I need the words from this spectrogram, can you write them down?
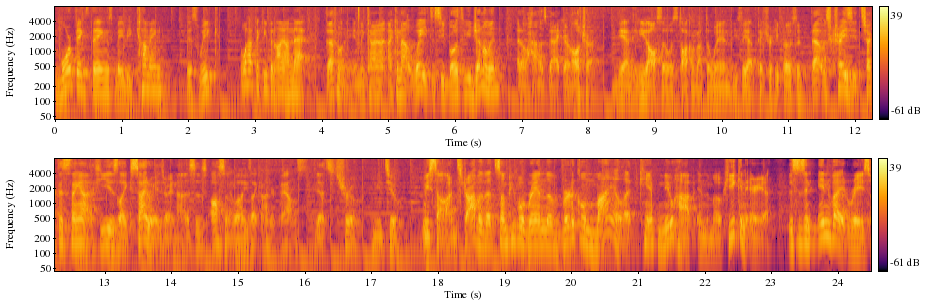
more big things may be coming this week, but we'll have to keep an eye on that. Definitely, and kinda, I cannot wait to see both of you gentlemen at Ohio's Backyard Ultra. Yeah, and he also was talking about the wind. You see that picture he posted? That was crazy. Check this thing out. He is like sideways right now. This is awesome. Well, he's like 100 pounds. That's true. Me too. We saw on Strava that some people ran the vertical mile at Camp NuHop in the Mohican area. This is an invite race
